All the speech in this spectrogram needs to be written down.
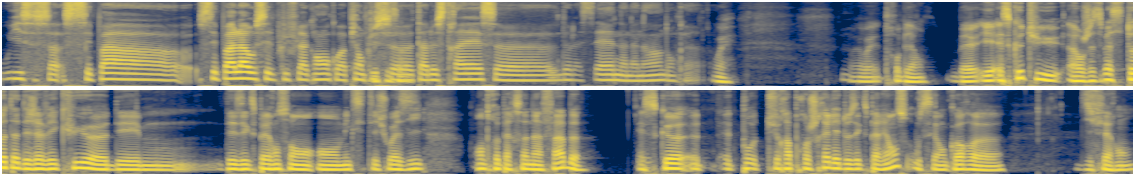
oui, c'est pas pas là où c'est le plus flagrant quoi. Puis en plus, tu as le stress de la scène, nanana. Donc Ouais, ouais, trop bien. Ben, et est-ce que tu. Alors, je sais pas si toi, tu as déjà vécu euh, des, hum, des expériences en, en mixité choisie entre personnes affab. Est-ce que euh, pour- tu rapprocherais les deux expériences ou c'est encore euh, différent?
